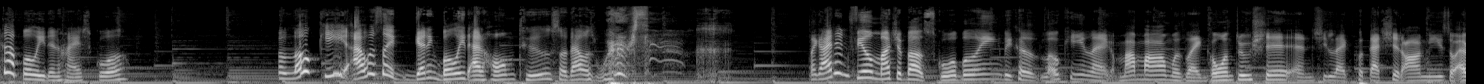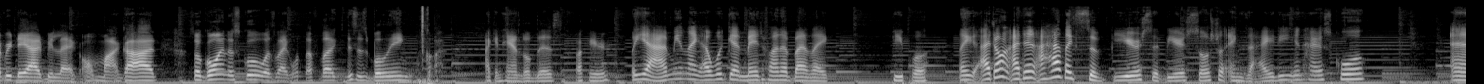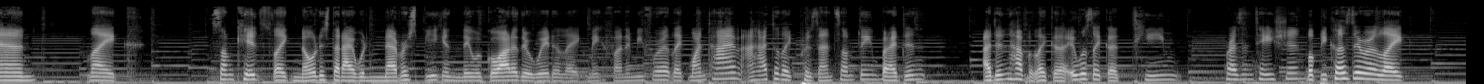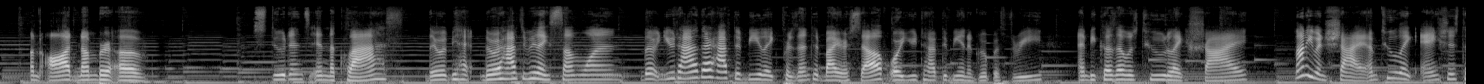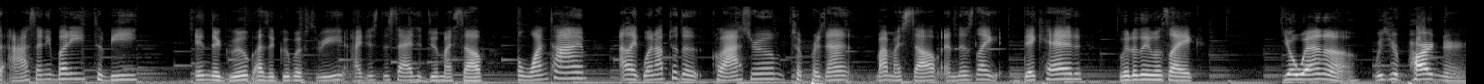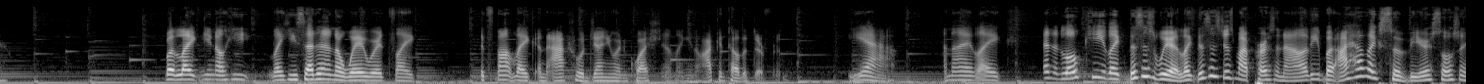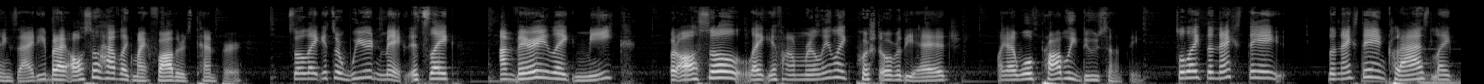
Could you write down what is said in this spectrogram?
I got bullied in high school. But low key, I was like getting bullied at home too, so that was worse. like I didn't feel much about school bullying because low key, like my mom was like going through shit and she like put that shit on me. So every day I'd be like, oh my god. So going to school was like, what the fuck? This is bullying. I can handle this. Fuck here. But yeah, I mean like I would get made fun of by like people. Like I don't I didn't I had like severe, severe social anxiety in high school. And like some kids like noticed that I would never speak and they would go out of their way to like make fun of me for it. Like one time I had to like present something but I didn't I didn't have like a it was like a team presentation. But because there were like an odd number of students in the class, there would be there would have to be like someone you'd either have to be like presented by yourself or you'd have to be in a group of 3 and because I was too like shy, not even shy, I'm too like anxious to ask anybody to be in the group as a group of three. I just decided to do myself. But one time, I like went up to the classroom to present by myself, and this like dickhead literally was like, "Yo, Anna, where's your partner?" But like you know, he like he said it in a way where it's like, it's not like an actual genuine question. Like you know, I can tell the difference. Yeah, and I like. And low key, like, this is weird. Like, this is just my personality, but I have, like, severe social anxiety, but I also have, like, my father's temper. So like it's a weird mix. It's like I'm very like meek, but also like if I'm really like pushed over the edge, like I will probably do something. So like the next day, the next day in class, like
